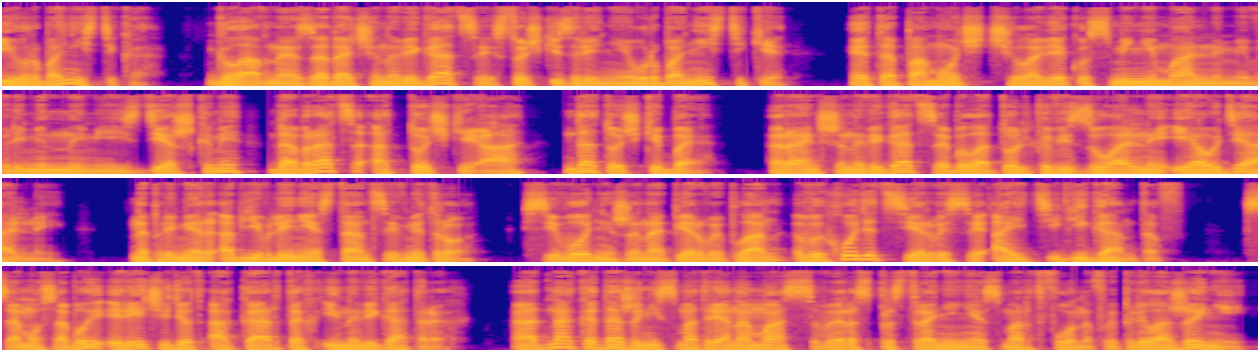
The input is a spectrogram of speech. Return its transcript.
и урбанистика. Главная задача навигации с точки зрения урбанистики – это помочь человеку с минимальными временными издержками добраться от точки А до точки Б. Раньше навигация была только визуальной и аудиальной, например, объявление станции в метро. Сегодня же на первый план выходят сервисы IT-гигантов. Само собой, речь идет о картах и навигаторах. Однако даже несмотря на массовое распространение смартфонов и приложений,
